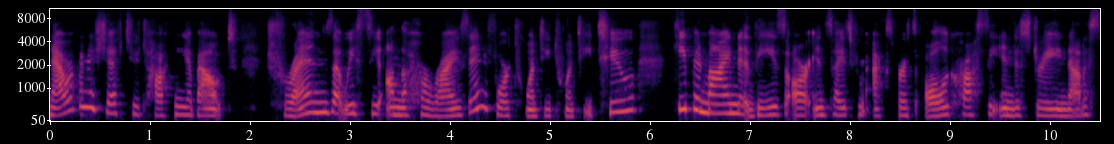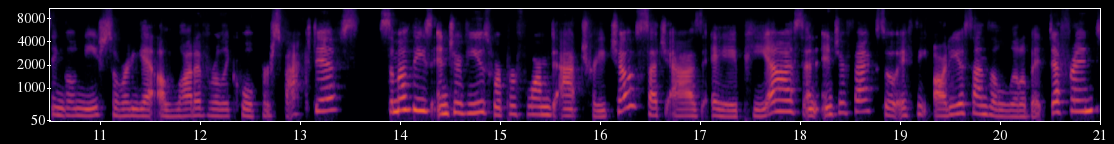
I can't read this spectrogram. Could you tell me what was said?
now we're going to shift to talking about trends that we see on the horizon for 2022. Keep in mind, these are insights from experts all across the industry, not a single niche. So we're going to get a lot of really cool perspectives. Some of these interviews were performed at trade shows such as AAPS and Interphex. So if the audio sounds a little bit different,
